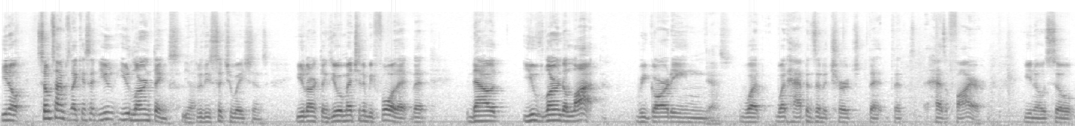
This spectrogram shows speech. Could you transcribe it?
you know, sometimes, like I said, you you learn things Yeah. through these situations. You learn things. You were mentioning before that that now you've learned a lot regarding Yes. what what happens in a church that that has a fire. You know, so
